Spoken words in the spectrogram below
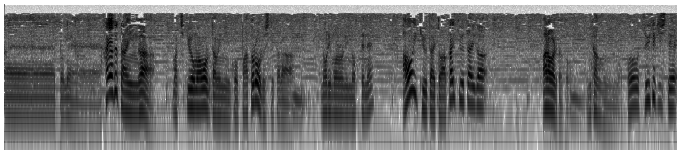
えーっとね、早瀬隊員が、まあ、地球を守るためにこうパトロールしてたら、い。うん乗り物に乗ってね、青い球体と赤い球体が現れたと。うん未確認の。これを追跡して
